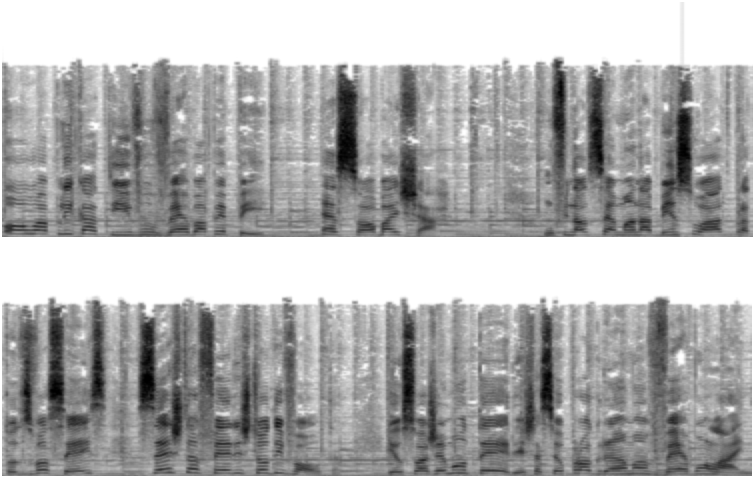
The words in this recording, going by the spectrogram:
ou o aplicativo Verbo App. É só baixar. Um final de semana abençoado para todos vocês. Sexta-feira estou de volta. Eu sou a G Monteiro este é seu programa Verbo Online.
